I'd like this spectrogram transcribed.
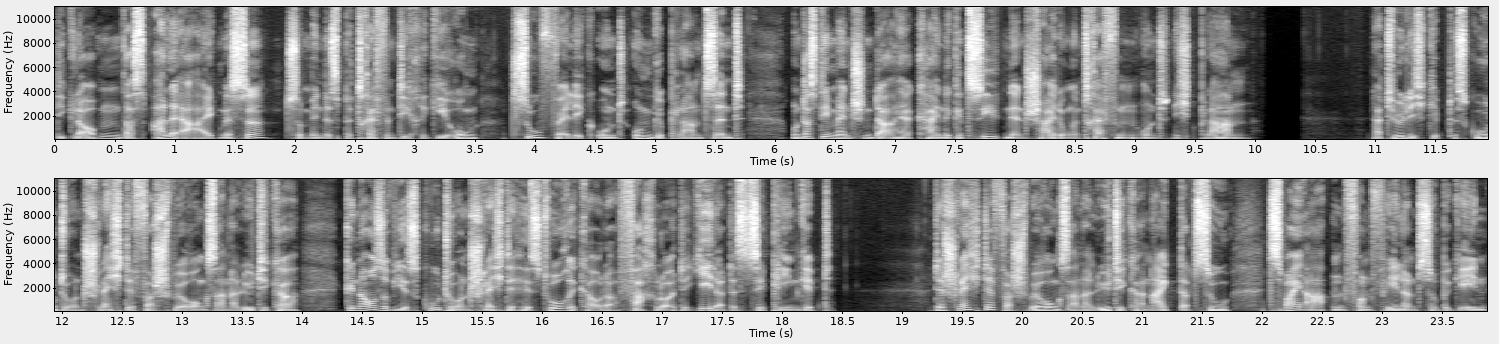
die glauben, dass alle Ereignisse, zumindest betreffend die Regierung, zufällig und ungeplant sind und dass die Menschen daher keine gezielten Entscheidungen treffen und nicht planen. Natürlich gibt es gute und schlechte Verschwörungsanalytiker, genauso wie es gute und schlechte Historiker oder Fachleute jeder Disziplin gibt. Der schlechte Verschwörungsanalytiker neigt dazu, zwei Arten von Fehlern zu begehen,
